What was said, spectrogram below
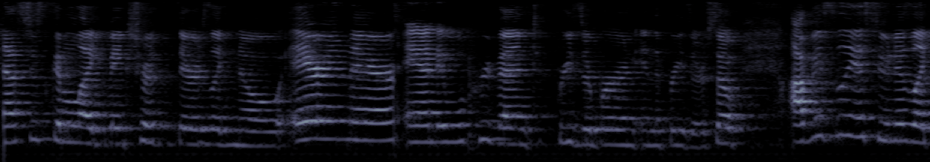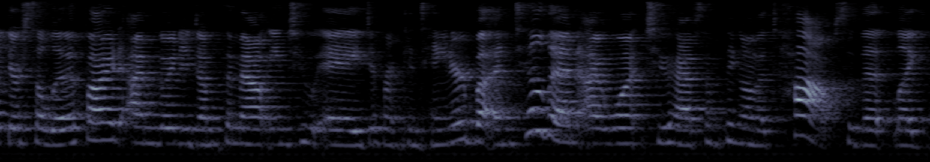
That's just gonna like make sure that there's like no air in there and it will prevent freezer burn in the freezer. So obviously as soon as like they're solidified, I'm going to dump them out into a different container. But until then, I want to have something on the top so that like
